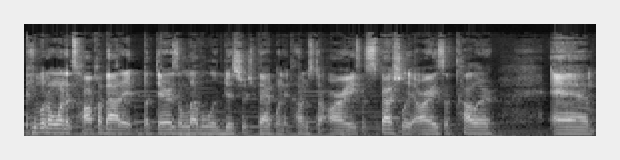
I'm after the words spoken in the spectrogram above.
people don't want to talk about it, but there's a level of disrespect when it comes to RAs, especially RAs of color. And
